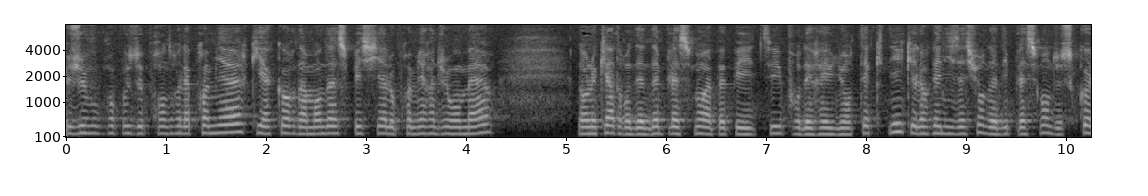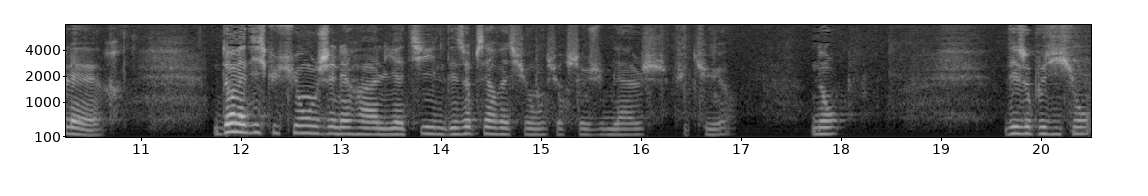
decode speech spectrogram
Je vous propose de prendre la première qui accorde un mandat spécial au premier adjoint au maire dans le cadre d'un déplacement à Papeete pour des réunions techniques et l'organisation d'un déplacement de scolaires. Dans la discussion générale, y a-t-il des observations sur ce jumelage futur? Non. Des oppositions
